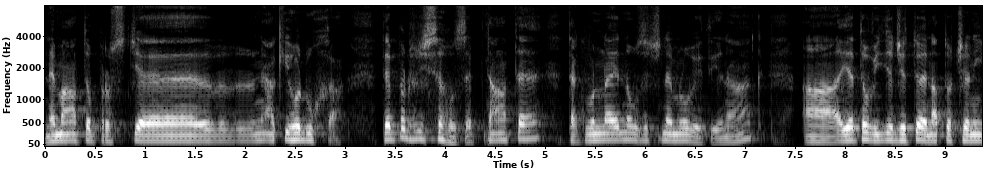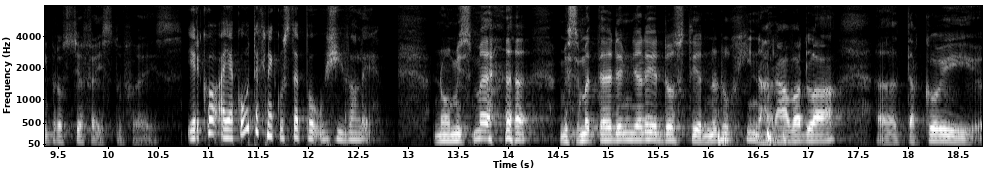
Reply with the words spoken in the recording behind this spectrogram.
nemá to prostě eh, nějakého ducha. Teprve, když se ho zeptáte, tak on najednou začne mluvit jinak a je to vidět, že to je natočený prostě face to face. Jirko, a jakou techniku jste používali? No my jsme, my jsme tehdy měli dost jednoduchý nahrávadla, eh, takový eh,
